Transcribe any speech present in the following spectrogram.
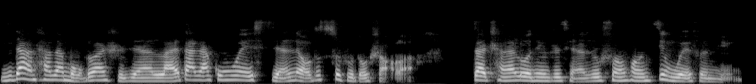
一旦他在某段时间来大家工位闲聊的次数都少了，在尘埃落定之前，就双方泾渭分明，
